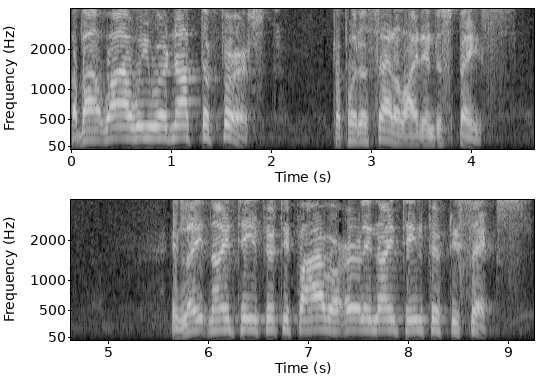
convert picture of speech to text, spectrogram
about why we were not the first to put a satellite into space. In late 1955 or early 1956,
